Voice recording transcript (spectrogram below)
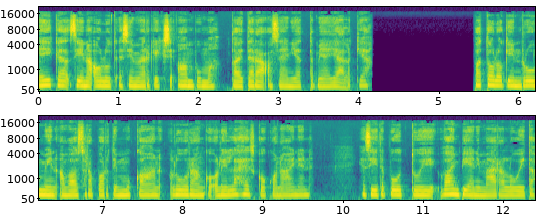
eikä siinä ollut esimerkiksi ampuma- tai teräaseen jättämiä jälkiä. Patologin ruumiin avausraportin mukaan luuranko oli lähes kokonainen ja siitä puuttui vain pieni määrä luita,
